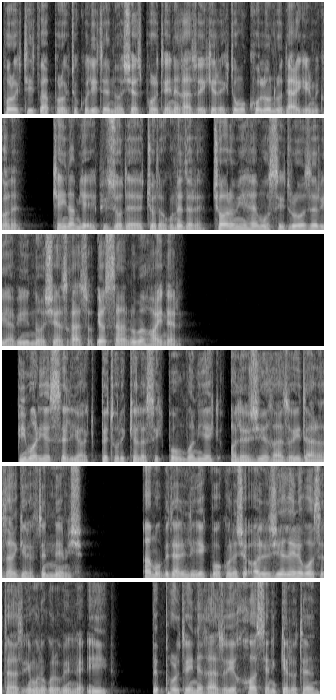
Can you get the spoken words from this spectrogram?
پروکتیت و پروکتوکولیت ناشی از پروتئین غذایی که رکتوم و کلون رو درگیر می‌کنه که این هم یه اپیزود جداگونه داره. چهارمی هموسیدروز ریوی ناشی از غذا یا سندروم هاینر. بیماری سلیاک به طور کلاسیک به عنوان یک آلرژی غذایی در نظر گرفته نمیشه. اما به دلیل یک واکنش آلرژی غیر وابسته به ایمونوگلوبولین ای به پروتئین غذایی خاص یعنی گلوتن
